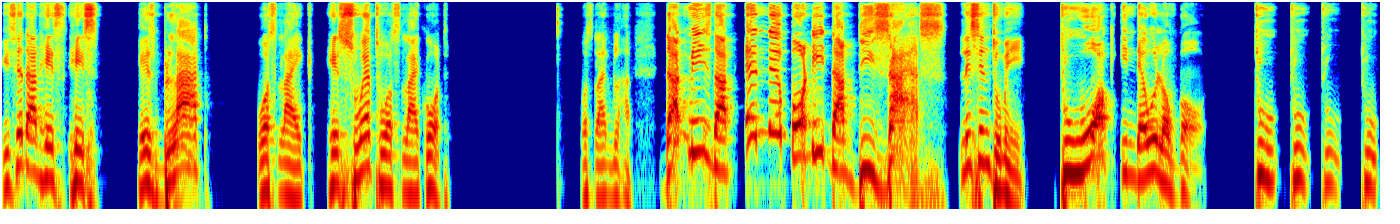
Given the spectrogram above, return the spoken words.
He said that his his his blood was like his sweat was like what? Was like blood. That means that anybody that desires, listen to me, to walk in the will of God, to to to to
